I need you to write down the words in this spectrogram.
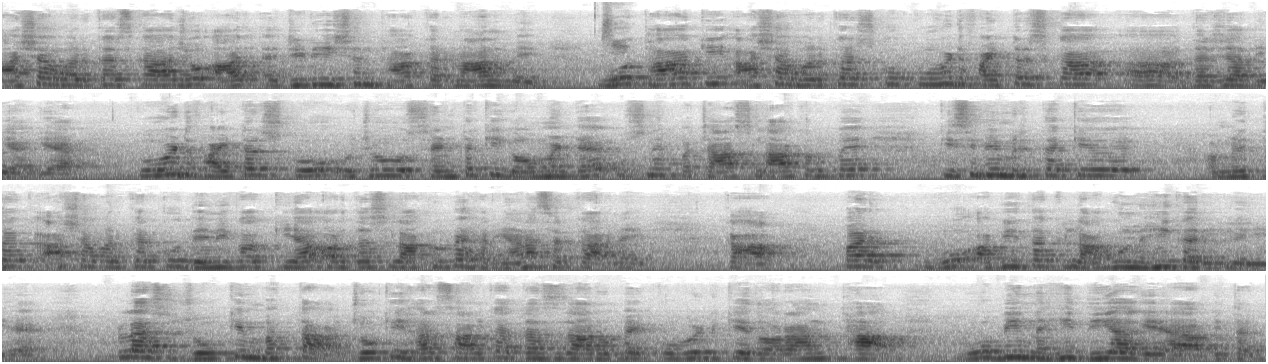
आशा वर्कर्स का जो आज एजुटेशन था करनाल में वो था कि आशा वर्कर्स को कोविड फाइटर्स का दर्जा दिया गया। कोविड फाइटर्स को जो सेंटर की गवर्नमेंट है उसने 50 लाख रुपए किसी भी मृतक के मृतक आशा वर्कर को देने का किया और 10 लाख रुपए हरियाणा सरकार ने कहा। पर वो अभी तक लागू नहीं करी गई है। प्लस जोखिम भत्ता जो कि हर साल का दस हज़ार रुपये कोविड के दौरान था वो भी नहीं दिया गया अभी तक।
